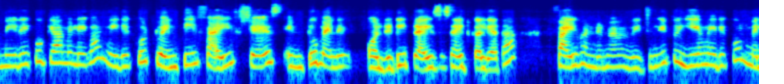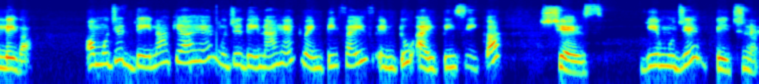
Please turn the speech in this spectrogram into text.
मेरे को क्या मिलेगा? मेरे को ट्वेंटी फाइव शेयर इंटू मैंने ऑलरेडी प्राइस डिसाइड कर लिया था फाइव हंड्रेड में मैं बेचूँगी तो ये मेरे को मिलेगा। और मुझे देना क्या है? मुझे देना है twenty five into I T C का शेयर्स ये मुझे बेचना है।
